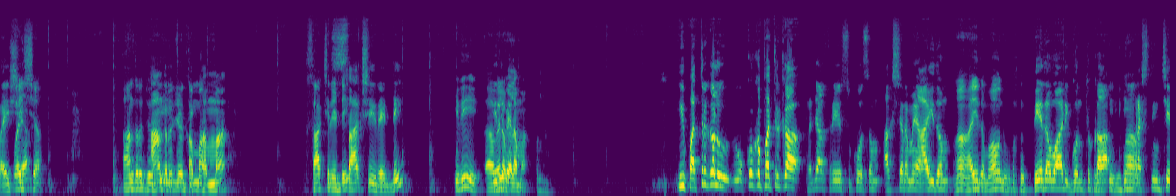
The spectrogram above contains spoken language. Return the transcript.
వైశ్య ఆంధ్రజ్యోతి ఆంధ్రజ్యోతి కమ్మ, కమ్మ సాక్షి రెడ్డి సాక్షి రెడ్డి ఇది వెలమ. ఈ పత్రికలు ఒక్కొక్క పత్రిక ప్రజా శ్రేయస్సు కోసం అక్షరమే ఆయుధం. ఆ, ఐదం అవును. పేదవాడి గొంతుక ప్రశ్నించే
